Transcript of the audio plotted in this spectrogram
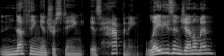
nothing interesting is happening. Ladies and gentlemen,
